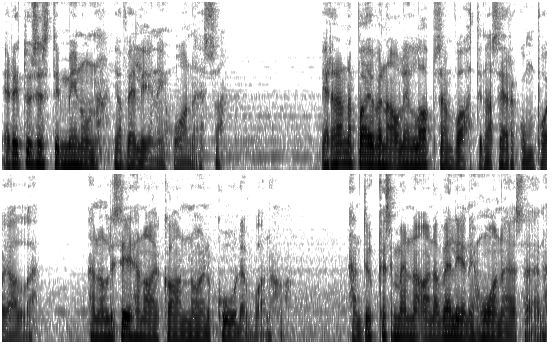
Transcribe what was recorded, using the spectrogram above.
Erityisesti minun ja veljeni huoneessa. Eräänä päivänä olin lapsenvahtina serkun pojalle. Hän oli siihen aikaan noin kuuden vanha. Hän tykkäsi mennä aina veljeni huoneeseen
